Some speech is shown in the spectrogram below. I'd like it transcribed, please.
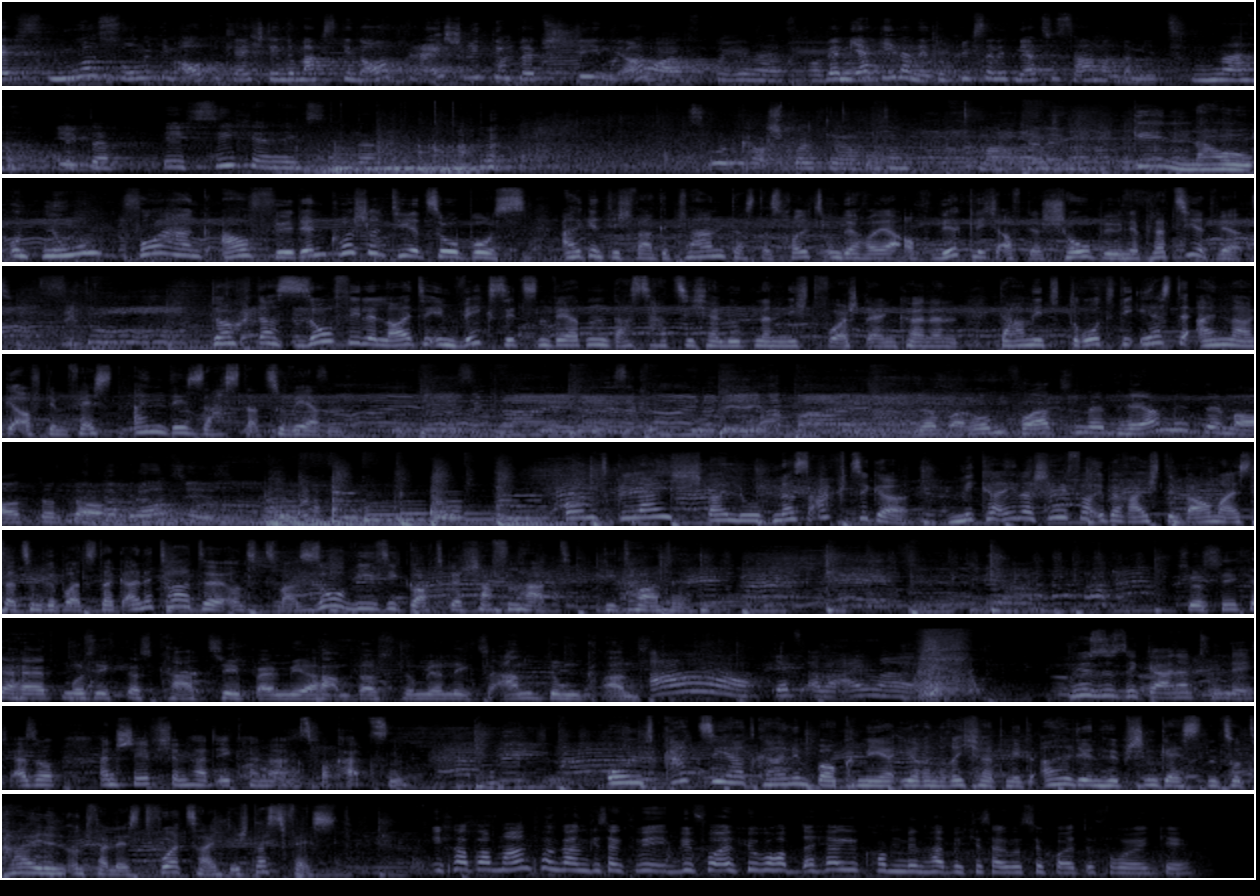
bleibst nur so mit dem Auto gleich stehen. Du machst genau drei Schritte und bleibst stehen, ja? Weil mehr geht ja nicht. Du kriegst ja nicht mehr zusammen damit. Nein, Eben. bitte. Ich sicher nichts in der. So Kasperltheater. Macht ja nichts. Genau. Und nun Vorhang auf für den Kuscheltier-Zoo-Bus. Eigentlich war geplant, dass das Holzungeheuer auch wirklich auf der Showbühne platziert wird. Doch dass so viele Leute im Weg sitzen werden, das hat sich Herr Lugner nicht vorstellen können. Damit droht die erste Einlage auf dem Fest ein Desaster zu werden. Ja, warum fahrt ihr nicht her mit dem Auto da? Und gleich bei Lugners 80er. Michaela Schäfer überreicht dem Baumeister zum Geburtstag eine Torte. Und zwar so, wie sie Gott geschaffen hat. Die Torte. Zur Sicherheit muss ich das Katze bei mir haben, dass du mir nichts antun kannst. Ah, jetzt aber einmal. Müßiggar natürlich. Also ein Schäfchen hat eh keine Angst vor Katzen. Und Katzi hat keinen Bock mehr, ihren Richard mit all den hübschen Gästen zu teilen und verlässt vorzeitig das Fest. Ich habe am Anfang an gesagt, wie, bevor ich überhaupt dahergekommen bin, habe ich gesagt, dass ich heute früher gehe.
